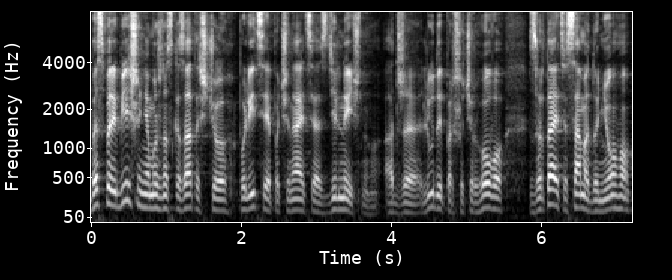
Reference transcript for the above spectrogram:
Без перебільшення можна сказати, що поліція починається з дільничного, адже люди першочергово звертаються саме до нього,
